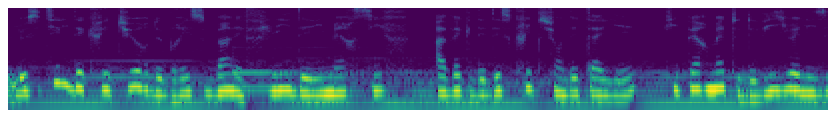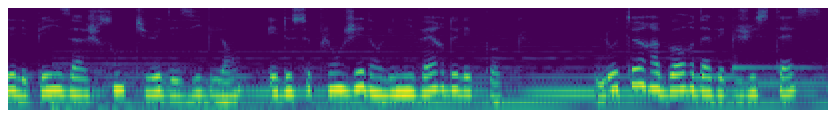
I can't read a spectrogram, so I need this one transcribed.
Le style d'écriture de Brisbane est fluide et immersif, avec des descriptions détaillées qui permettent de visualiser les paysages somptueux des Iglands et de se plonger dans l'univers de l'époque. L'auteur aborde avec justesse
